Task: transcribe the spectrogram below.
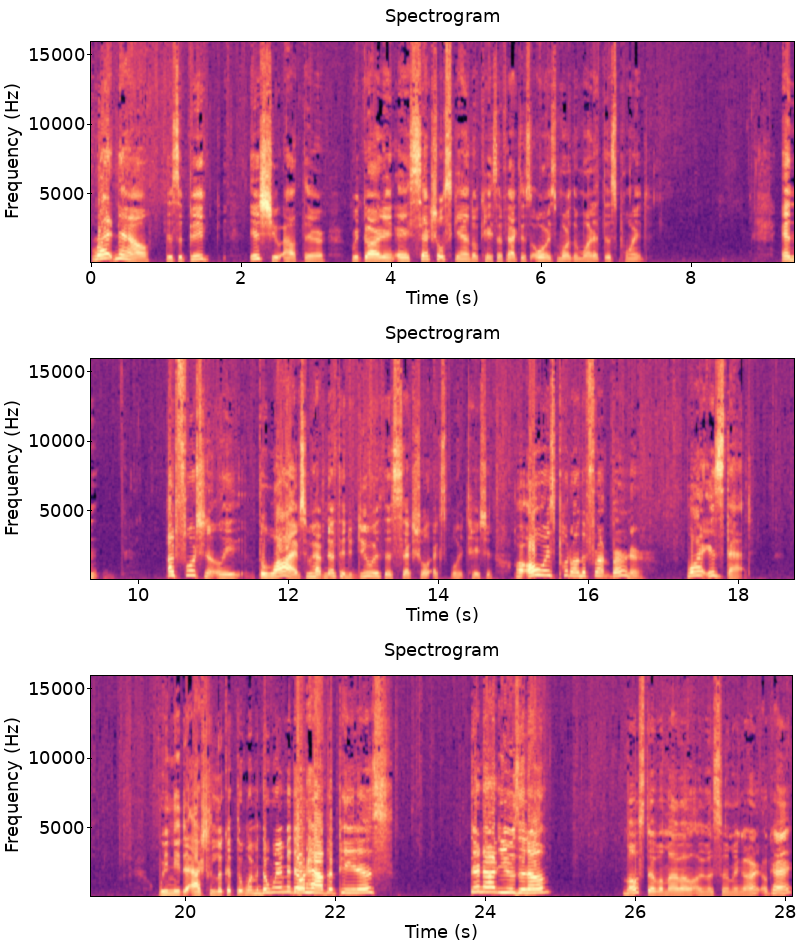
Right now, there's a big issue out there regarding a sexual scandal case. In fact, there's always more than one at this point. And unfortunately, the wives who have nothing to do with this sexual exploitation are always put on the front burner. Why is that? We need to actually look at the women. The women don't have the penis. They're not using them. Most of them, I'm, I'm assuming, aren't. Okay?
